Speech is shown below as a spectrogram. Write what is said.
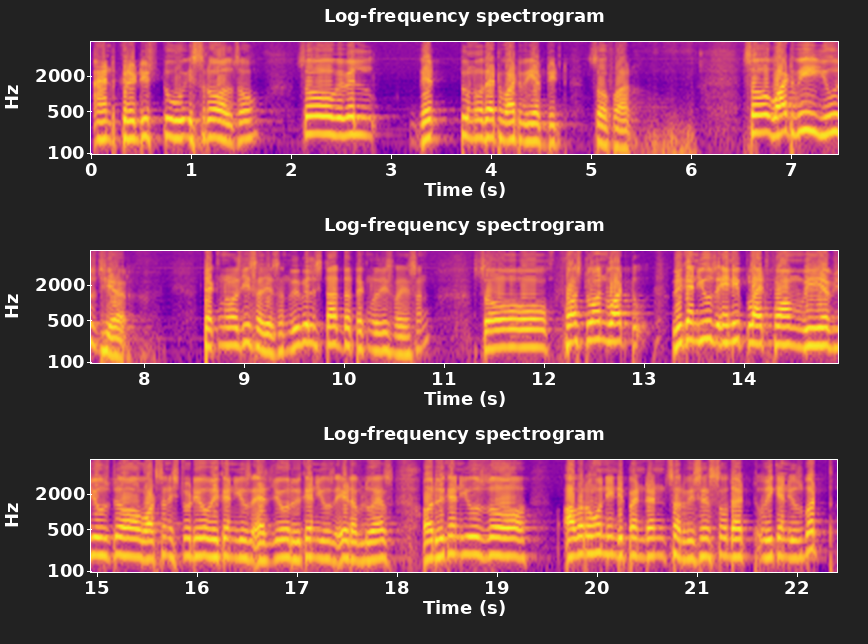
and credits to ISRO also. So we will get to know that what we have did so far. So what we used here, technology suggestion. We will start the technology suggestion. So first one, what we can use any platform. We have used uh, Watson Studio. We can use Azure. We can use AWS, or we can use uh, our own independent services so that we can use. But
